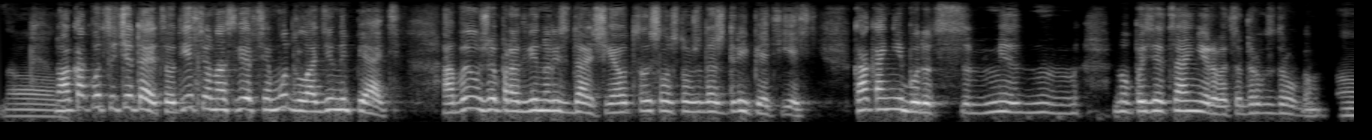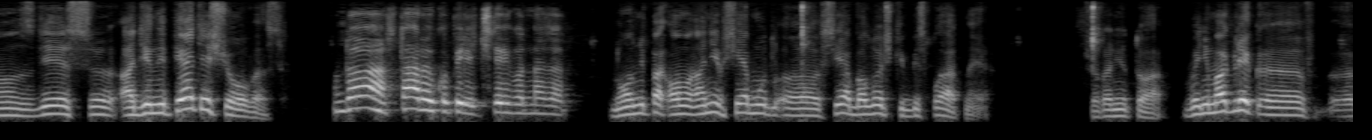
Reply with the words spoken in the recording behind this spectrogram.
Ну а как вот сочетается? Вот если у нас версия Moodle 1.5, а вы уже продвинулись дальше, я вот слышала, что уже даже 3.5 есть. Как они будут ну, позиционироваться друг с другом? А, здесь 1.5 еще у вас? Да, старую купили 4 года назад. Но он не, он, они все, э, все оболочки бесплатные. Что-то не то. Вы не могли э, э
